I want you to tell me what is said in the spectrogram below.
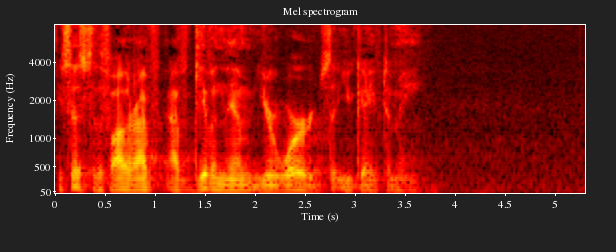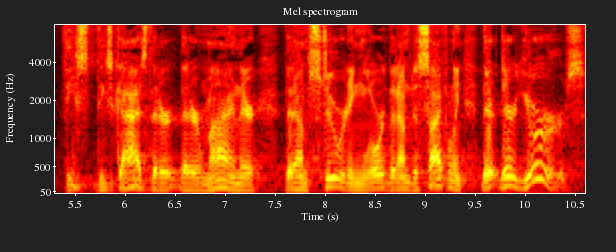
He says to the Father, I've, I've given them your words that you gave to me. These, these guys that are, that are mine, they're, that I'm stewarding, Lord, that I'm discipling, they're, they're yours.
